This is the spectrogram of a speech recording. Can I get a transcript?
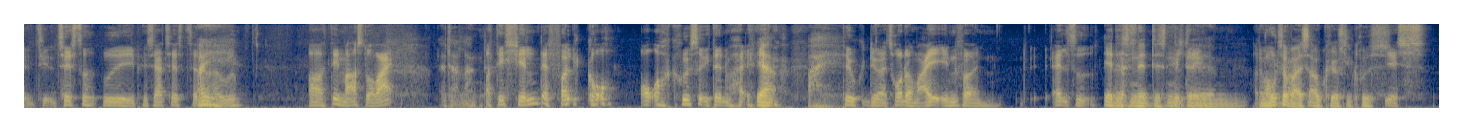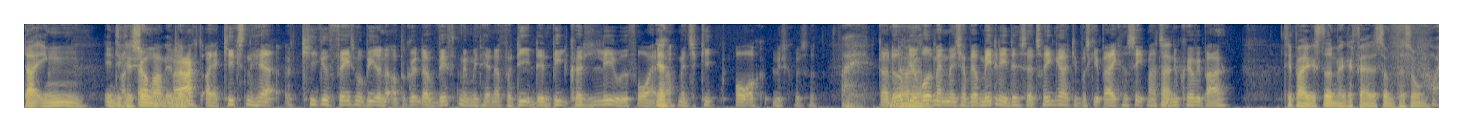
testet ude i PCR-test herude. Og det er en meget stor vej, Ja, der er langt. og det er sjældent, at folk går over krydset i den vej. Ja, ej. Det er det jeg tror, det var mig inden for en altid. Ja, det er sådan et, det er sådan et øh, Og motorvejsafkørselkryds. Yes. Der er ingen Og indikation. der var eller, mørkt, og jeg kiggede sådan her, og kiggede face mod bilerne, og begyndte at vifte med mine hænder, fordi den bil kørte lige ude foran Ja. mig, mens jeg gik over lyskrydset. Ej, Der var noget at blive rød, mens jeg var midt i det, så jeg tænker, at de måske bare ikke havde set mig, så nu kører vi bare. Det er bare ikke et sted, man kan færdes som person. Øj,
